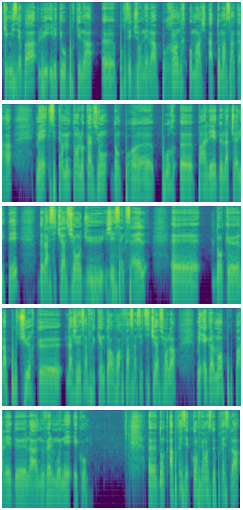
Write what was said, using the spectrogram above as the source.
Kémy Seba, lui, il était au Burkina pour cette journée-là, pour rendre hommage à Thomas Sankara, mais c'était en même temps l'occasion donc pour pour parler de l'actualité, de la situation du G5 Sahel donc euh, la posture que la jeunesse africaine doit avoir face à cette situation-là, mais également pour parler de la nouvelle monnaie ECO. Euh, donc après cette conférence de presse-là,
